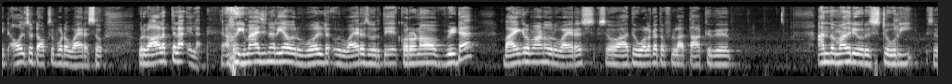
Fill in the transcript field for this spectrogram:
It also talks about a virus so ஒரு காலத்தில் இல்லை. இமேஜினரியாக ஒரு வேர்ல்டு ஒரு வைரஸ் வருது. கொரோனா விட பயங்கரமான ஒரு வைரஸ் ஸோ அது உலகத்தை ஃபுல்லாக தாக்குது. அந்த மாதிரி ஒரு ஸ்டோரி ஸோ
